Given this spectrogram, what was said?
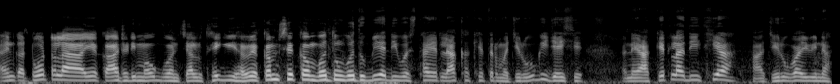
આનકા ટોટલ એક આઠડીમાં ઉગવાનું ચાલુ થઈ ગયું. હવે કમસે કમ વધુ વધુ બે દિવસ થાય એટલે આખા ખેતરમાં જીરું ઉગી જાય છે. અને આ કેટલા દી થયા? આ જીરું વાવીના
